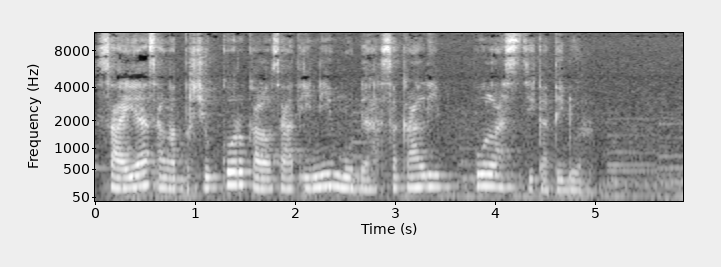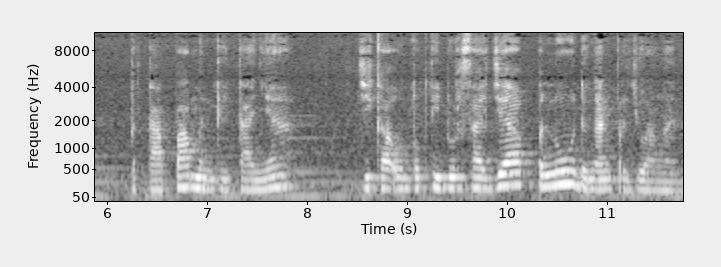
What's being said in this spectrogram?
Saya sangat bersyukur kalau saat ini mudah sekali pulas jika tidur. Betapa menderitanya jika untuk tidur saja penuh dengan perjuangan.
